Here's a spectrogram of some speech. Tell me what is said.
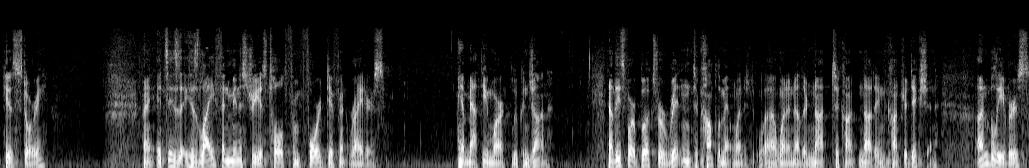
his story. Right? It's his, his life and ministry is told from four different writers you know, Matthew, Mark, Luke, and John. Now, these four books were written to complement one, uh, one another, not, to con- not in contradiction. Unbelievers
